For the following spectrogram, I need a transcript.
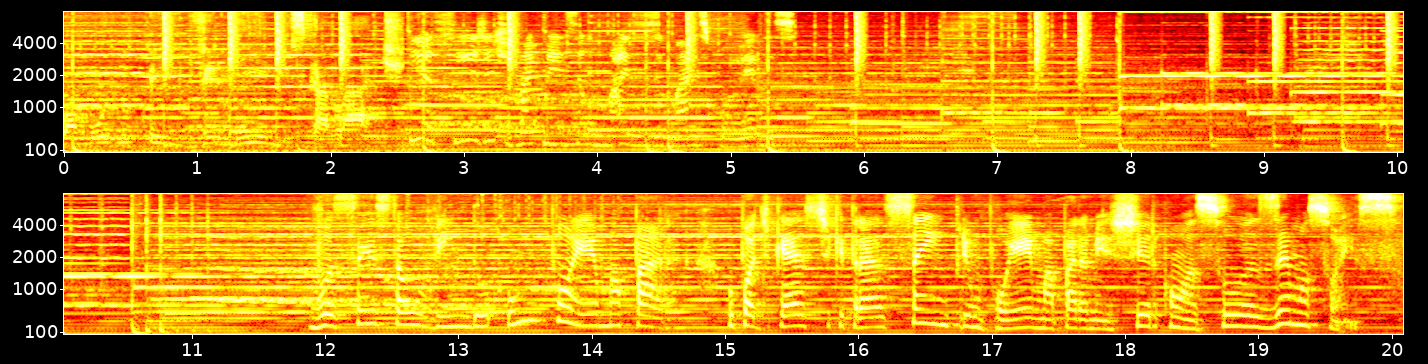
O amor no peito, vermelho, escarlate. E assim a gente vai conhecendo mais e mais poetas. Você está ouvindo Um Poema Para, o podcast que traz sempre um poema para mexer com as suas emoções.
